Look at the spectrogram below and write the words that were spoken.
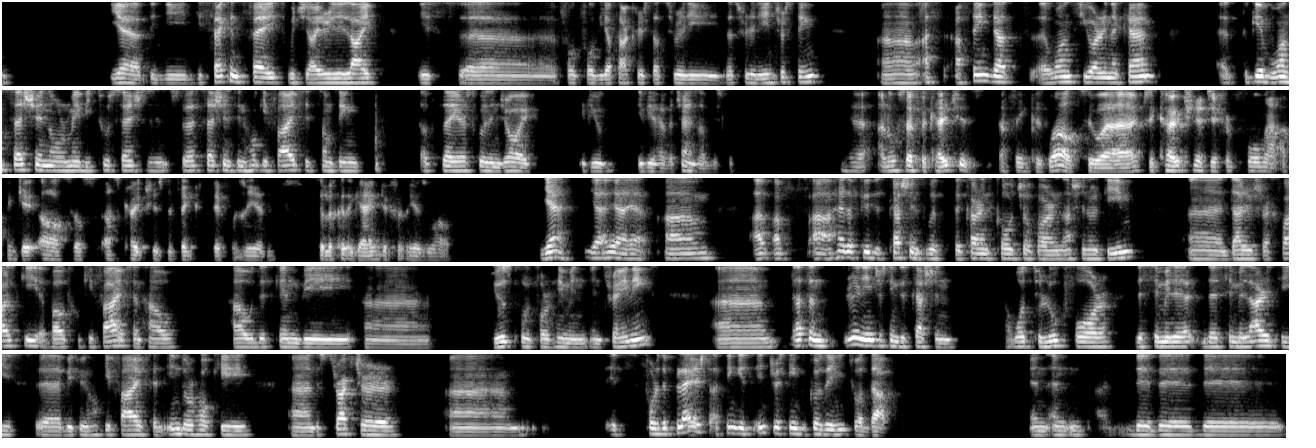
yeah, the, the, the second phase, which I really like, is uh, for, for the attackers that's really that's really interesting uh, I, th- I think that uh, once you are in a camp uh, to give one session or maybe two sessions sessions in hockey fives it's something that players will enjoy if you if you have a chance obviously. Yeah and also for coaches i think as well to uh, to coach in a different format i think it asks us, us coaches to think differently and to look at the game differently as well. Yeah yeah yeah yeah. Um, I've, I've had a few discussions with the current coach of our national team, uh, Dariusz Rachwalski, about hockey fives and how how this can be uh, useful for him in, in trainings. Um, that's a really interesting discussion. What to look for, the similar the similarities uh, between hockey fives and indoor hockey, uh, the structure. Um, it's for the players. I think it's interesting because they need to adapt and and the the the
